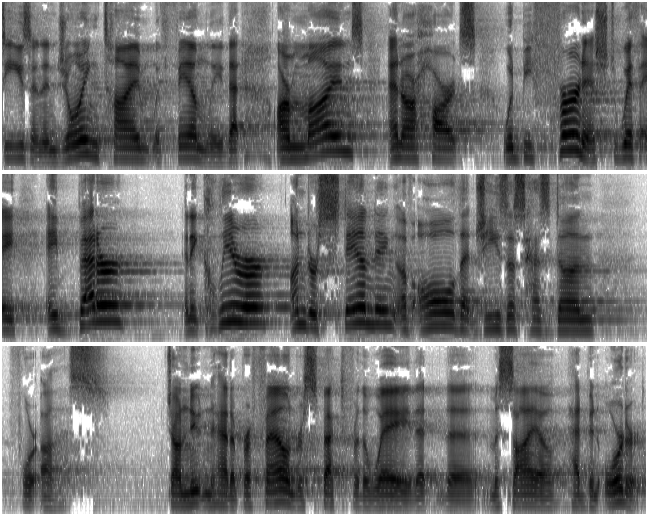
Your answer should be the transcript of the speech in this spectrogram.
season, enjoying time with family, that our minds and our hearts would be furnished with a, a better and a clearer understanding of all that Jesus has done for us. John Newton had a profound respect for the way that the Messiah had been ordered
